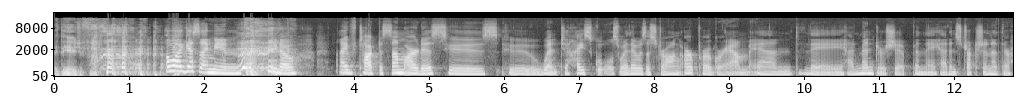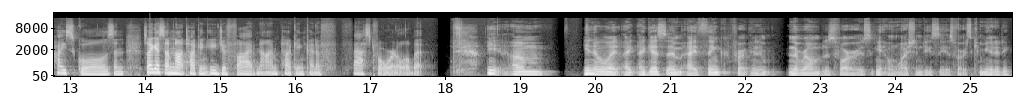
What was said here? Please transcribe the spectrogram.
at the age of five? Oh, I guess I mean, you know, I've talked to some artists who's who went to high schools where there was a strong art program and they had mentorship and they had instruction at their high schools. And so I guess I'm not talking age of five now. I'm talking kind of fast forward a little bit. Yeah, um, you know what? I, I guess um, I think for in, in the realm as far as you know, Washington D.C. as far as community,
